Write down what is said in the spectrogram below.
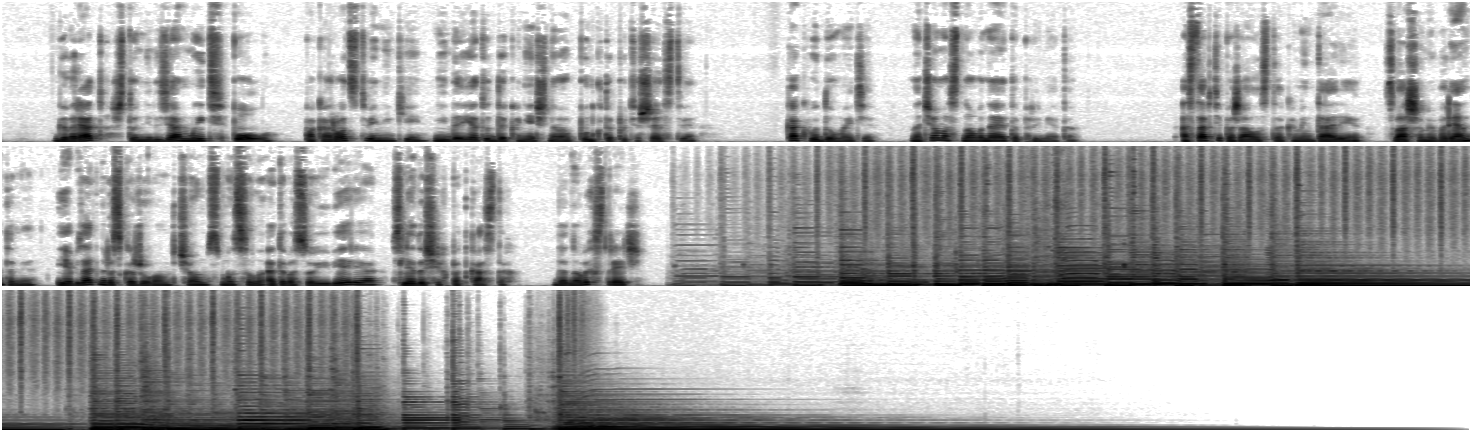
Говорят, что нельзя мыть пол пока родственники не доедут до конечного пункта путешествия. Как вы думаете, на чем основана эта примета? Оставьте, пожалуйста, комментарии с вашими вариантами, и обязательно расскажу вам, в чем смысл этого суеверия в следующих подкастах. До новых встреч!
